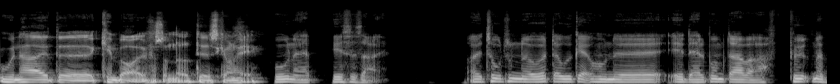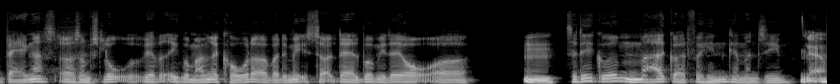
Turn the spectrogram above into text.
Hun har et øh, kæmpe øje for sådan noget. Det skal hun have. Hun er pisse sej. Og i 2008, der udgav hun øh, et album, der var fyldt med bangers, og som slog, jeg ved ikke hvor mange rekorder, og var det mest solgte album i det år. Og... Mm. Så det er gået meget godt for hende, kan man sige. Ja.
